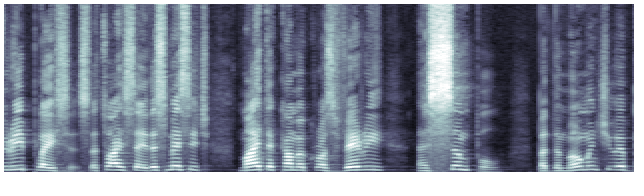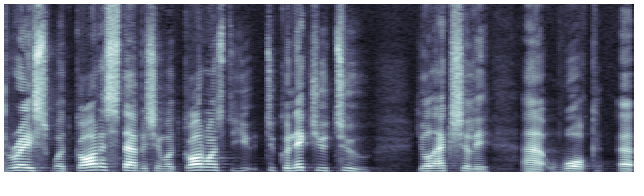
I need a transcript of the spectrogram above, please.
three places. That's why I say this message might have come across very uh, simple, but the moment you embrace what God established and what God wants to, you, to connect you to, you'll actually uh, walk a, a,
